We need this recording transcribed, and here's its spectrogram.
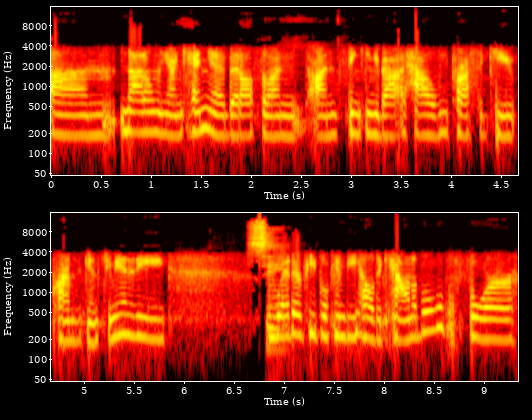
um, not only on Kenya, but also on, on thinking about how we prosecute crimes against humanity, See, whether people can be held accountable for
